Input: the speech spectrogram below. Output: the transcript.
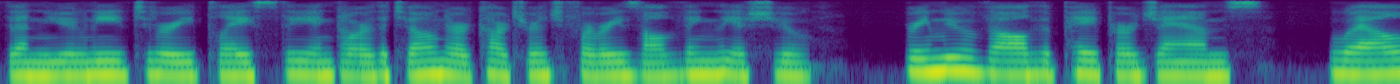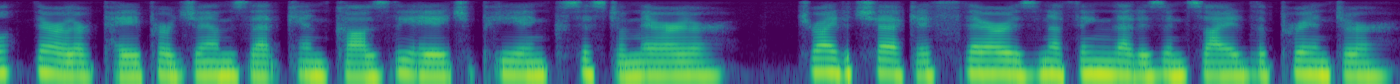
then you need to replace the ink or the toner cartridge for resolving the issue. Remove all the paper jams. Well, there are paper jams that can cause the HP ink system error. Try to check if there is nothing that is inside the printer.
